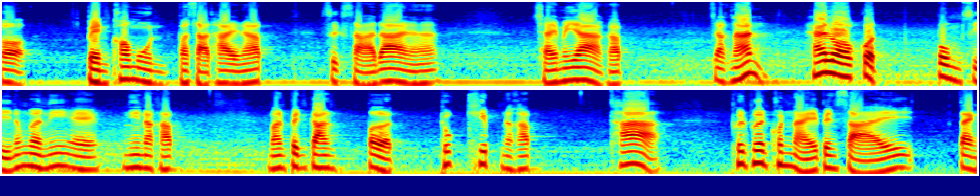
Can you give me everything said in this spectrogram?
ก็เป็นข้อมูลภาษาไทยนะครับ ศึกษาได้นะฮะใช้ไม่ยากครับ จากนั้นให้เรากด ปุ่มสีน้ำเงินนี่เองนี่นะครับ มันเป็นการเปิดทุกคลิปนะครับ ถ้าเพื่อนๆคนไหนเป็นสายแต่ง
